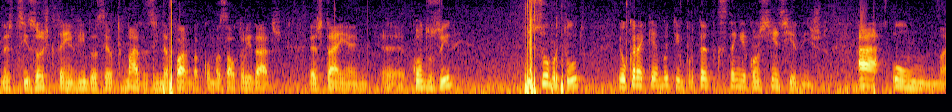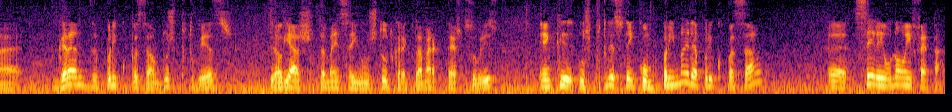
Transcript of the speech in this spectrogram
nas decisões que têm vindo a ser tomadas e na forma como as autoridades as têm uh, conduzido. E, sobretudo, eu creio que é muito importante que se tenha consciência disto. Há uma grande preocupação dos portugueses, que aliás também saiu um estudo, creio que da Marca Teste sobre isso, em que os portugueses têm como primeira preocupação uh, serem ou não infectados.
